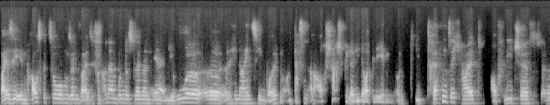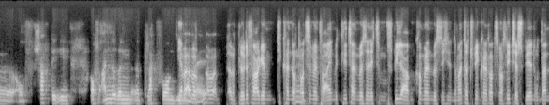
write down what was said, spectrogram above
weil sie eben rausgezogen sind, weil sie von anderen Bundesländern eher in die Ruhe äh, hineinziehen wollten. Und das sind aber auch Schachspieler, die dort leben. Und die treffen sich halt auf Leadchess, äh, auf schach.de, auf anderen äh, Plattformen ja, aber. Aber, aber, aber, blöde Frage, die können doch hm. trotzdem im Verein Mitglied sein, müssen ja nicht zum Spieleabend kommen, müssen nicht in der Mannschaft spielen, können trotzdem auf Leadchess spielen und dann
